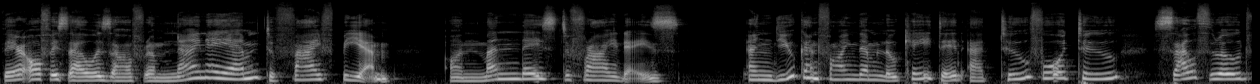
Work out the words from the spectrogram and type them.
their office hours are from 9 a.m. to 5 p.m. on Mondays to Fridays and you can find them located at 242 South Road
